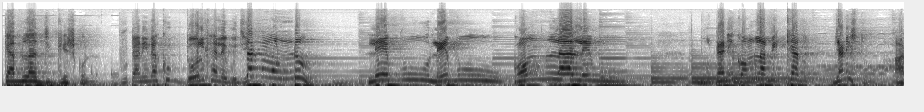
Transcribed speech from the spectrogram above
ক্যাবলা জিজ্ঞেস করল ভুটানিরা খুব দোল খেলে বুঝি। মুন্ডু লেবু লেবু কমলা লেবু। ভুটানি কমলা বিখ্যাত, জানিস তো? আর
